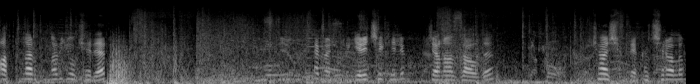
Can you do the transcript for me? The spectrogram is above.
Atlılar bunları yok eder. Hemen şunu geri çekelim. Can azaldı. Kaşifi de kaçıralım.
